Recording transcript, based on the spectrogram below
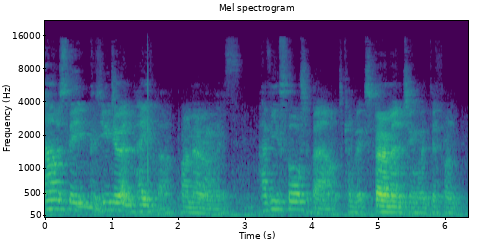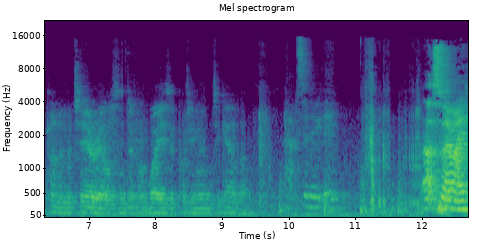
how's the because you do it in paper primarily? Have you thought about kind of experimenting with different kind of materials and different ways of putting them together? Absolutely. That's where I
